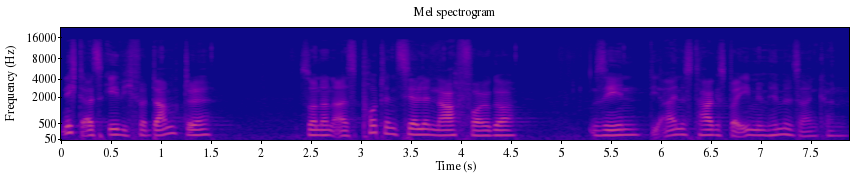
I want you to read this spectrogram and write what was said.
nicht als ewig Verdammte, sondern als potenzielle Nachfolger sehen, die eines Tages bei ihm im Himmel sein können.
